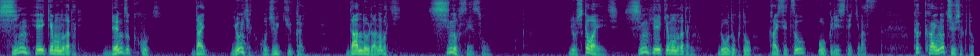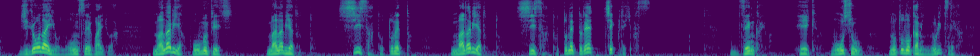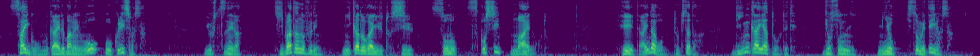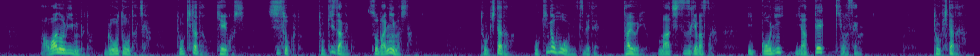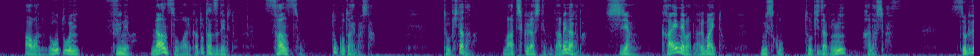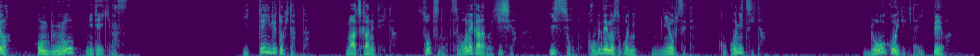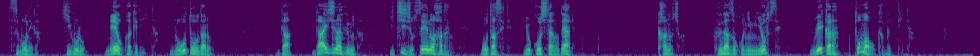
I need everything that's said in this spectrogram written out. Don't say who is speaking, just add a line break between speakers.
新平家物語連続講義第459回壇の浦の巻死の清掃。吉川英治新平家物語の朗読と解説をお送りしていきます。各回の注釈と授業内容の音声ファイルは学びやホームページ学びや .caesar.net 学びや .caesar.net でチェックできます。前回は平家の猛将能登の神頼経が最後を迎える場面をお送りしました。義経が木端の船に帝がいると知るその少し前のこと。兵大納言時忠は臨海跡を出て漁村に身を潜めていました。阿波の民部の老頭たちが時忠を警護し子息の時実もそばにいました。時忠は沖の方を見つめて頼りを待ち続けますが一向にやってきません。時忠が阿波の老頭に船は何艘あるかと尋ねると3艘と答えました。時忠は待ち暮らしてもダメならば思案を変えねばなるまいと息子時実に話します。それでは本文を見ていきます。言っている時だった。待ちかねていた。卒の局からの皮脂が一艘の小舟の底に身を伏せてここに着いた。牢こいできた一平は局が日頃目をかけていた老頭だろう。が大事な文は一女性の肌に持たせてよこしたのである。彼女は船底に身を伏せ上からトマをかぶっていた。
